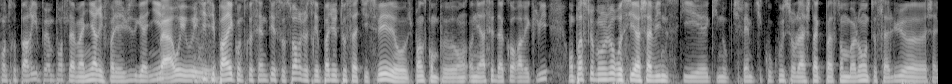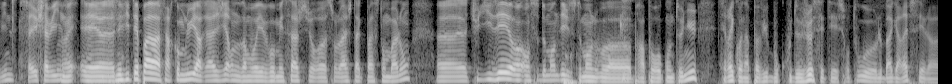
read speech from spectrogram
contre Paris, peu importe la manière, il fallait juste gagner. Bah oui, oui. Mais si oui. c'est pareil contre saint ce soir, je serais pas du tout satisfait. Je pense qu'on peut, on on est assez d'accord avec lui. On passe le bonjour aussi à Chavins qui, qui nous fait un petit coucou sur le hashtag Passe ton ballon. On te salue, euh, Chavins. Salut Chavins. Ouais, et euh, n'hésitez pas à faire comme lui, à réagir, nous envoyer vos messages sur, sur le hashtag Passe ton ballon. Euh, tu disais, on, on se demandait justement euh, par rapport au contenu. C'est vrai qu'on n'a pas vu beaucoup de jeux, c'était surtout euh, le bagarre FC là.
